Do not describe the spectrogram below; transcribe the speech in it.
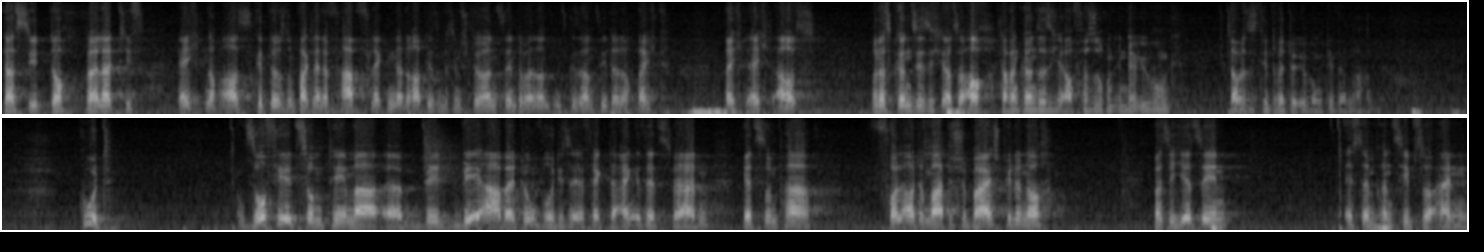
das sieht doch relativ echt noch aus. Es gibt so ein paar kleine Farbflecken da drauf, die so ein bisschen störend sind, aber sonst insgesamt sieht er doch recht, recht echt aus. Und das können Sie sich also auch, daran können Sie sich auch versuchen in der Übung. Ich glaube, das ist die dritte Übung, die wir machen. Gut, so viel zum Thema ähm, Bildbearbeitung, wo diese Effekte eingesetzt werden. Jetzt so ein paar vollautomatische Beispiele noch. Was Sie hier sehen, ist im Prinzip so eine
